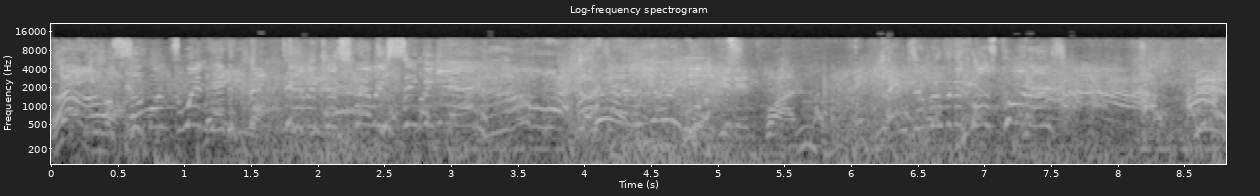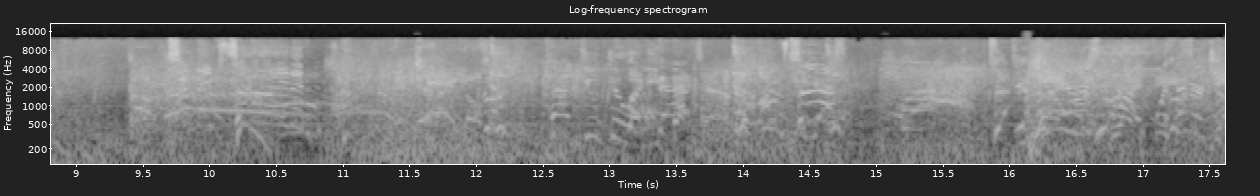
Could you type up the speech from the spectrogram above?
Uh-oh, someone's winded! That damage is really sinking in! Well, you're an impudent one. Things are moving to close quarters! And they've separated! There you go. Can't you do any better? Come on, sir! The air is rife with energy!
